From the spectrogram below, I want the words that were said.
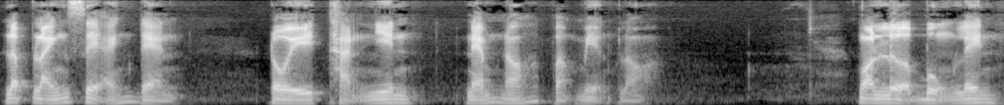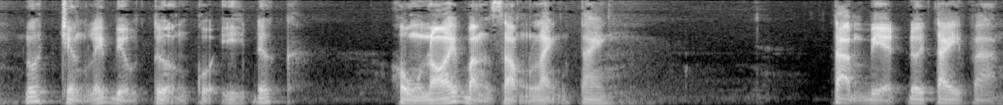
lấp lánh dưới ánh đèn, rồi thản nhiên ném nó vào miệng lò. Ngọn lửa bùng lên, nuốt chừng lấy biểu tượng của Y Đức. Hùng nói bằng giọng lạnh tanh. Tạm biệt đôi tay vàng.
